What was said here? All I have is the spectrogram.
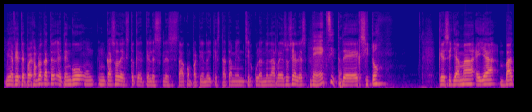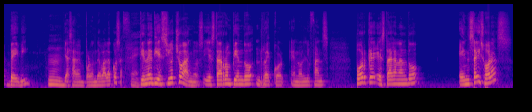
Mira, fíjate, por ejemplo, acá te- eh, tengo un, un caso de éxito que, que les, les estaba compartiendo y que está también circulando en las redes sociales De éxito. de éxito, que se llama ella Bad Baby. Mm. Ya saben por dónde va la cosa. Sí. Tiene 18 años y está rompiendo récord en OnlyFans porque está ganando en 6 horas,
